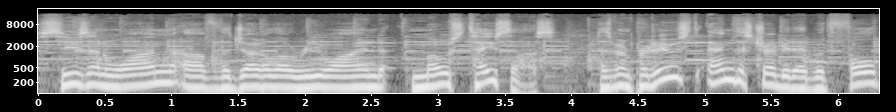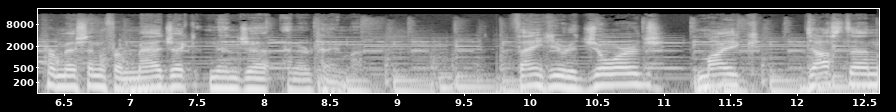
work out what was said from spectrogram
Season 1 of the Juggalo Rewind Mostasteless has been produced and distributed with full permission from Magic Ninja Entertainment. Thank you to George, Mike, Dustin,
